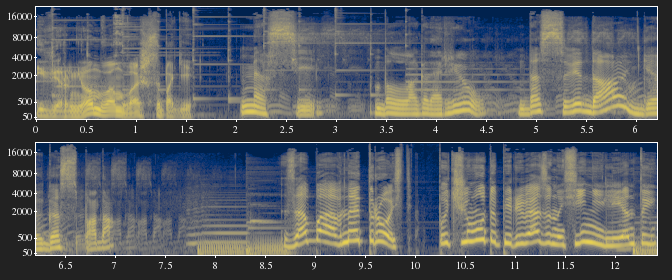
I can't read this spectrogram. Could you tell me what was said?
и вернем вам ваши сапоги. Мерси. Благодарю. До свидания, господа. Забавная трость. Почему-то перевязана синей лентой.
